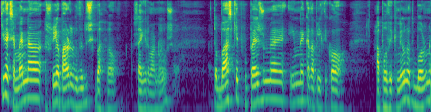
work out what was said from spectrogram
Κοίταξε, εμένα σου λέω παρόλο που δεν τους συμπαθώ σαν Γερμανούς, το μπάσκετ που παίζουν είναι καταπληκτικό. Αποδεικνύουν ότι μπορούν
